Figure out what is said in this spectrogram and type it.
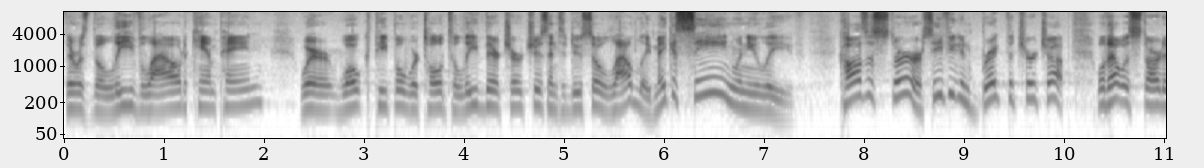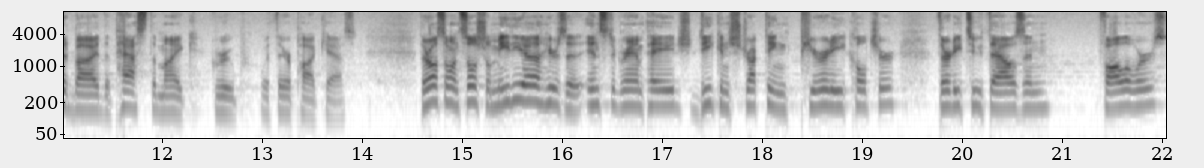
there was the Leave Loud campaign where woke people were told to leave their churches and to do so loudly. Make a scene when you leave, cause a stir, see if you can break the church up. Well, that was started by the Pass the Mic group with their podcast. They're also on social media. Here's an Instagram page, Deconstructing Purity Culture, 32,000 followers,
